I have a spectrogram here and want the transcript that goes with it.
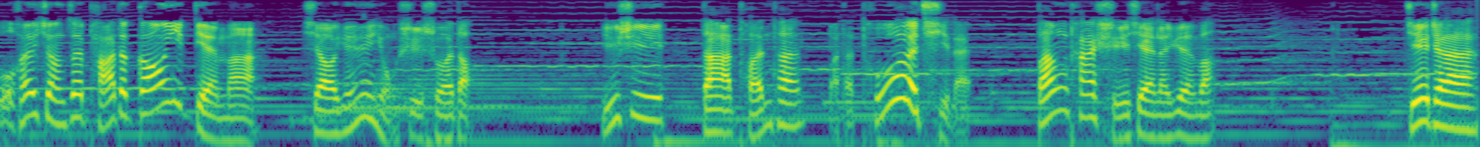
我还想再爬得高一点嘛，小圆圆勇士说道。于是大团团把它拖了起来，帮他实现了愿望。接着，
